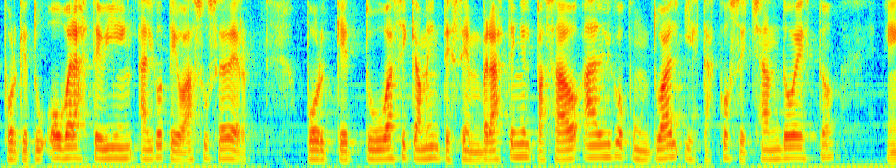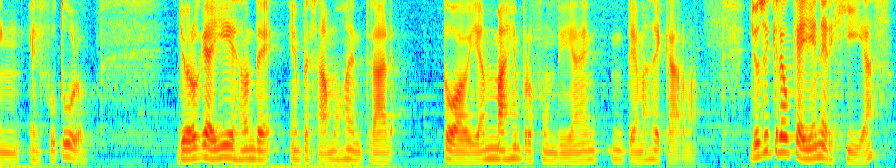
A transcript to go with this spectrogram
porque tú obraste bien algo te va a suceder, porque tú básicamente sembraste en el pasado algo puntual y estás cosechando esto en el futuro. Yo creo que ahí es donde empezamos a entrar todavía más en profundidad en, temas de karma. Yo sí creo que hay energías,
